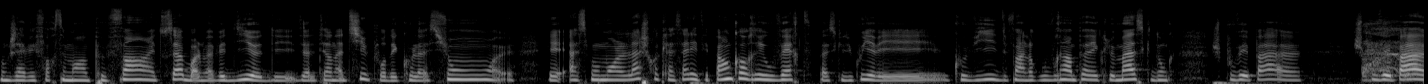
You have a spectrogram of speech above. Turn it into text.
Donc j'avais forcément un peu faim et tout ça. Bon, elle m'avait dit euh, des, alternatives pour des collations. euh, et à ce moment-là, je crois que la salle n'était pas encore réouverte parce que du coup, il y avait Covid. Enfin, elle rouvrait un peu avec le masque. Donc je pouvais pas, euh, je pouvais pas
